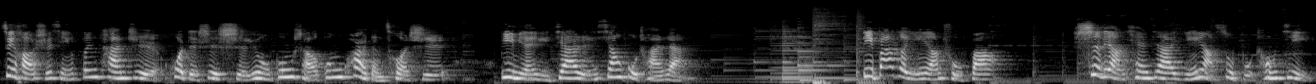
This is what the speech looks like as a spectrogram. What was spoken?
最好实行分餐制，或者是使用公勺、公筷等措施，避免与家人相互传染。第八个营养处方，适量添加营养素补充剂。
